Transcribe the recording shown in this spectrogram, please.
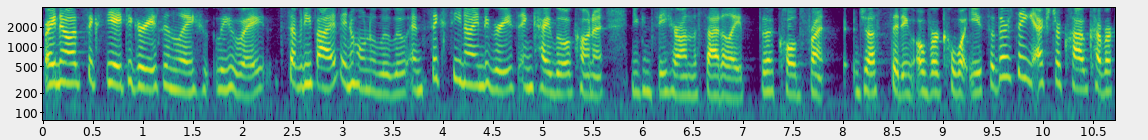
Right now it's 68 degrees in Lihue, 75 in Honolulu, and 69 degrees in Kailua Kona. Arizona. You can see here on the satellite the cold front just sitting over Kauai. So they're seeing extra cloud cover.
